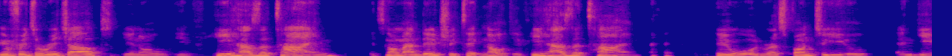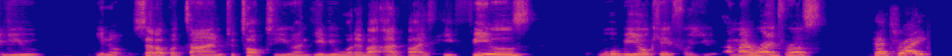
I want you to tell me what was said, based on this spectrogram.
feel free to reach out. You know, if he has the time, it's not mandatory. Take note. If he has the time, he will respond to you and give you, you know, set up a time to talk to you and give you whatever advice he feels will be okay for you. Am I right, Russ? That's right.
